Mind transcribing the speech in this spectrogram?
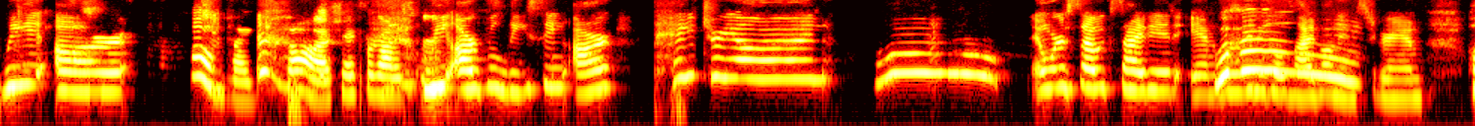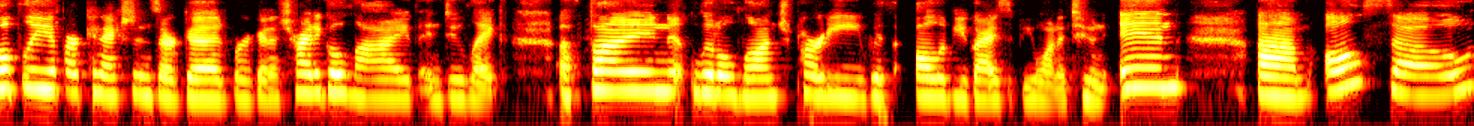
we are. Oh my gosh, I forgot. we are releasing our Patreon. Woo! And we're so excited, and Woo-hoo! we're gonna go live on Instagram. Hopefully, if our connections are good, we're gonna try to go live and do like a fun little launch party with all of you guys if you want to tune in. Um, also,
